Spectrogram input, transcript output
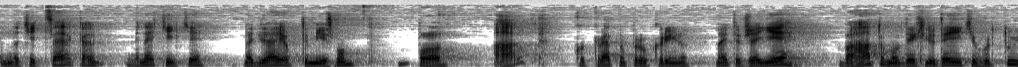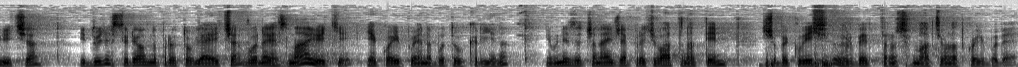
значить, це мене тільки наділяє оптимізмом, бо а конкретно про Україну, знаєте, вже є багато молодих людей, які гуртуються і дуже серйозно приготовляються. Вони знають, якою повинна бути Україна, і вони починають вже працювати над тим, щоб колись зробити трансформацію, вона такою буде.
